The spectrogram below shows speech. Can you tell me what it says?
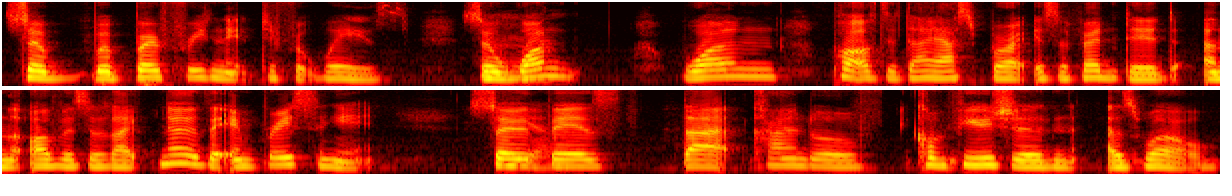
So we're both reading it different ways. So mm-hmm. one one part of the diaspora is offended and the others are like, no, they're embracing it. So yeah. there's that kind of confusion as well.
